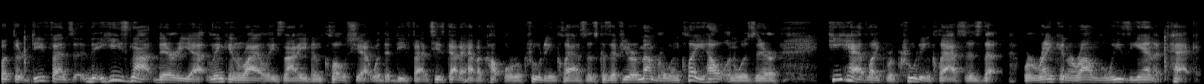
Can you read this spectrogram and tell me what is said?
But their defense, he's not there yet. Lincoln Riley's not even close yet with the defense. He's got to have a couple recruiting classes because if you remember when Clay Helton was there, he had like recruiting classes that were ranking around Louisiana Tech.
